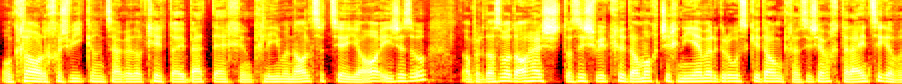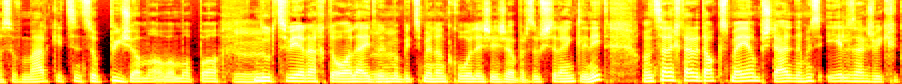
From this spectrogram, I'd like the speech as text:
Und klar, du kannst weit und sagen, da gehört eure Bettdecke und Klima und alles dazu. Ja, ist es so. Aber das, was du da hast, das ist wirklich, da macht sich niemand groß Gedanken. Es ist einfach der Einzige, was auf dem Markt gibt, sind so Pyjama, wo man paar nur zu Weihnachten anlegt, wenn man ein bisschen melancholisch ist, aber sonst eigentlich nicht. Und jetzt habe ich den Dax mehr bestellt und ich muss ehrlich sagen, es ist wirklich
